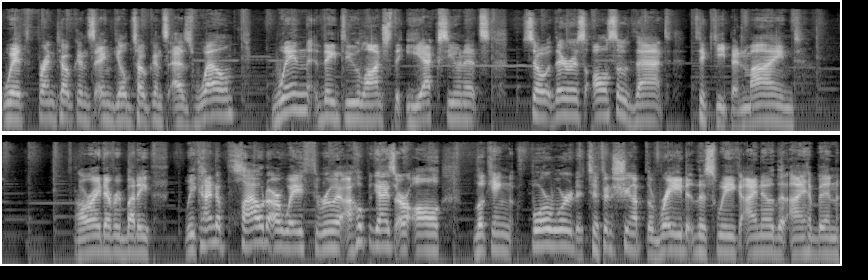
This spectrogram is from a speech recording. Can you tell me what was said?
with friend tokens and guild tokens as well when they do launch the EX units. So there is also that to keep in mind. All right, everybody. We kind of plowed our way through it. I hope you guys are all looking forward to finishing up the raid this week. I know that I have been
